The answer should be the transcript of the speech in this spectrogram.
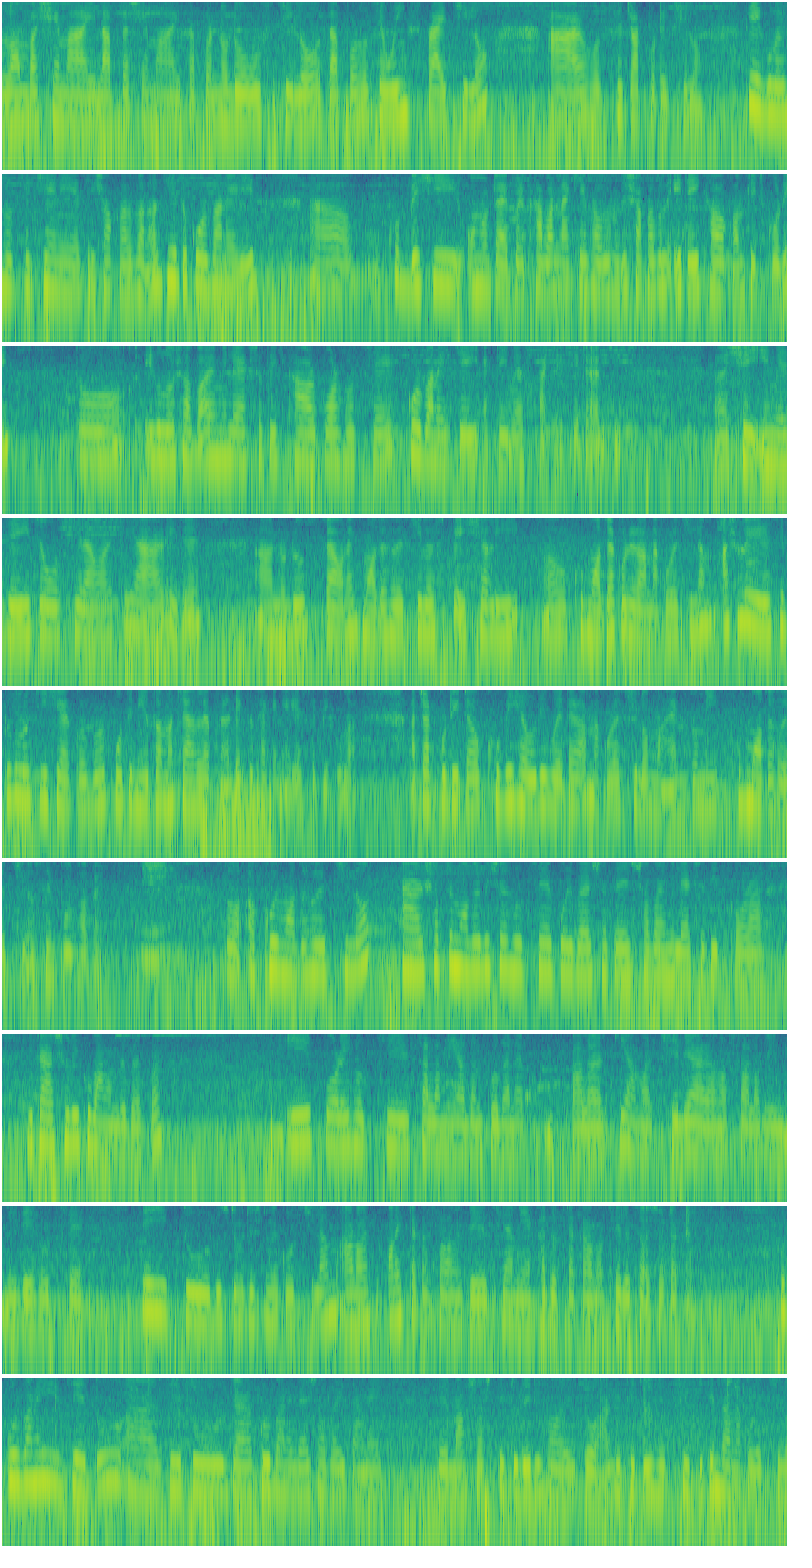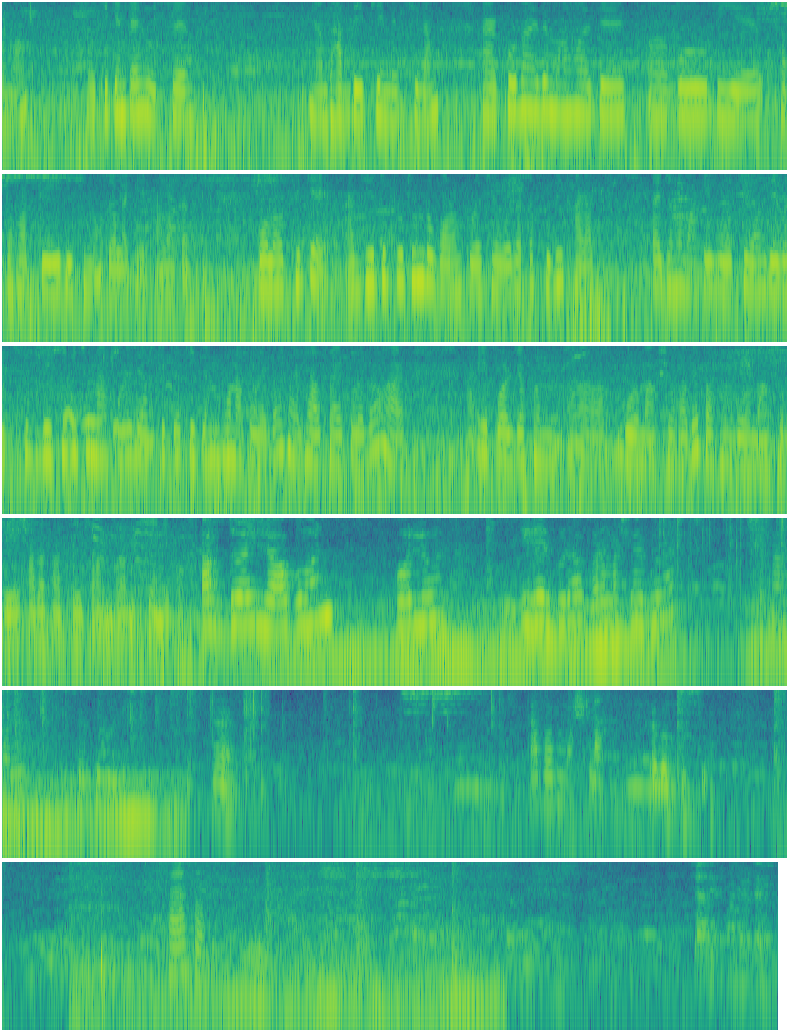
লম্বা সেমাই, লাচ্চা সেমাই, তারপর নুডলস ছিল, তারপর হচ্ছে উইংস ফ্রাই ছিল, আর হচ্ছে চটপটে ছিল। তো এগুলোই হচ্ছে খেয়ে নিয়েছি সকালবেলা। যেহেতু কোরবানির ঈদ খুব বেশি অন্য টাইপের খাবার না খেয়ে ভাবলাম যে সকালবেলা এটাই খাওয়া কমপ্লিট করি। তো এগুলো সবাই মিলে একসাথে খাওয়ার পর হচ্ছে কোরবানির যেই একটা ইমেজ থাকে সেটা আর কি। সেই ইমেজেই চলছিলাম আর কি। আর এই যে নুডলসটা অনেক মজা হয়েছিল স্পেশালি খুব মজা করে রান্না করেছিলাম। আসলে এই রেসিপিগুলো কী শেয়ার করব? প্রতিনিয়ত আমার চ্যানেলে আপনারা দেখতে থাকেন এই রেসিপিগুলো আর চটপটিটাও খুবই হেলদি ওয়েতে রান্না করেছিল মা, একদমই খুব মজা হয়েছিল সিম্পলভাবে তো খুবই মজা হয়েছিল। আর সবচেয়ে মজার বিষয় হচ্ছে পরিবারের সাথে সবাই মিলে একসাথে ঈদ করা। এটা আসলে খুব আনন্দের ব্যাপার। এরপরে হচ্ছে সালামি আদান প্রদানের পালা আর কি, আমার ছেলে আর আমার সালামি মিলে হচ্ছে এই একটু দুষ্টুমি টুষ্টুমি করছিলাম। আর অনেক- টাকা সালামি পেয়েছি আমি, এক হাজার টাকা, আমার ছেলে ছয়শো টাকা। তো কোরবানি যেহেতু, আর যেহেতু যারা কোরবানি দেয় সবাই জানে যে মাংস আসতে একটু দেরি হয়, তো আগে থেকেই হচ্ছে চিকেন রান্না করেছিল মা। চিকেনটাই হচ্ছে ভাত দিয়ে খেয়ে নিচ্ছিলাম। আর কোরবানিতে মনে হয় যে গরু দিয়ে সাদা ভাত দিয়েই বেশি মজা লাগে আমার কাছে। পোলাও থেকে, আর যেহেতু প্রচণ্ড গরম পড়েছে ওয়েদারটা খুবই খারাপ, তাই জন্য মাকে বলছিলাম যে, এবার খুব বেশি কিছু না করে জাস্ট একটা চিকেন ভোনা করে দাও মানে ঝাল ফ্রাই করে দাও, আর এরপর যখন গরুর মাংস হবে, তখন গরুর মাংস দিয়ে সাদা ভাত দিয়ে গরম গরম খেয়ে নিব। দই লবণ, হলুদ, জিরের গুঁড়ো, গরম মশলার গুঁড়ো মরিচ হ্যাঁ। কাবাব মশলা। কাবাব মশলা। সয়া সস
